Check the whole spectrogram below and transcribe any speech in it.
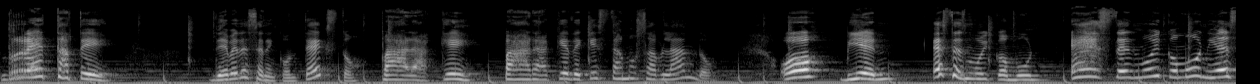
rétate, debe de ser en contexto. ¿Para qué? ¿Para qué? ¿De qué estamos hablando? O bien, este es muy común, este es muy común y es,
